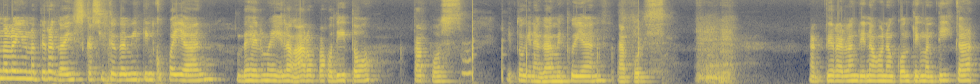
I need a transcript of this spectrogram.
Na lang yung natira guys kasi gagamitin ko pa yan dahil may ilang araw pa ako dito. Tapos ito ginagamit ko yan. Tapos nagtira lang din ako ng konting mantika.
